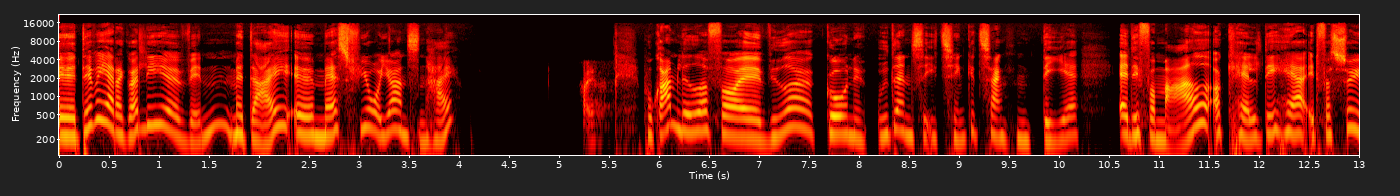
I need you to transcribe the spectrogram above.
Øh, det vil jeg da godt lige øh, vende med dig, øh, Mads Fjord Jørgensen. Hej. Hej. Programleder for øh, videregående uddannelse i Tænketanken DEA. Er det for meget at kalde det her et forsøg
